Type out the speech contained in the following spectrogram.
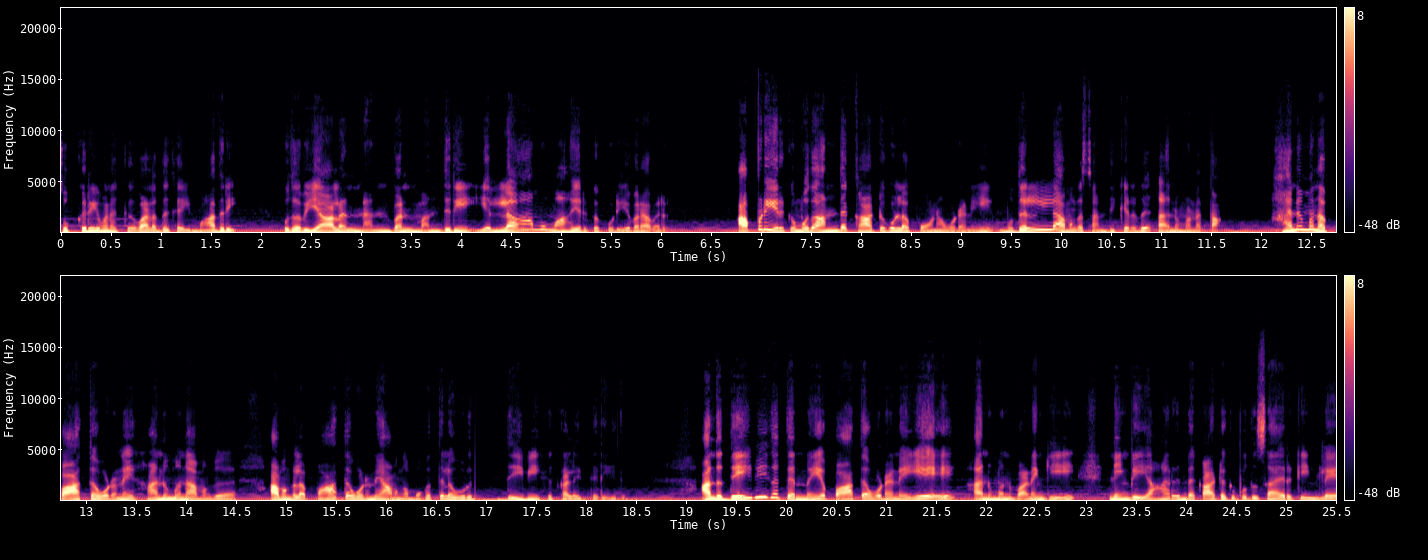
சுக்ரீவனுக்கு வலது கை மாதிரி உதவியாளன் நண்பன் மந்திரி எல்லாமுமாக இருக்கக்கூடியவர் அவர். அப்படி இருக்கும்போது அந்த காட்டுக்குள்ள போன உடனே முதல்ல அவங்க சந்திக்கிறது ஹனுமனை தான். ஹனுமனை பார்த்த உடனே ஹனுமன் அவங்க அவங்கள பார்த்த உடனே அவங்க முகத்துல ஒரு தெய்வீக கலை தெரியுது. அந்த தெய்வீக தன்மையை பார்த்த உடனேயே ஹனுமன் வணங்கி நீங்க யார்? இந்த காட்டுக்கு புதுசா இருக்கீங்களே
